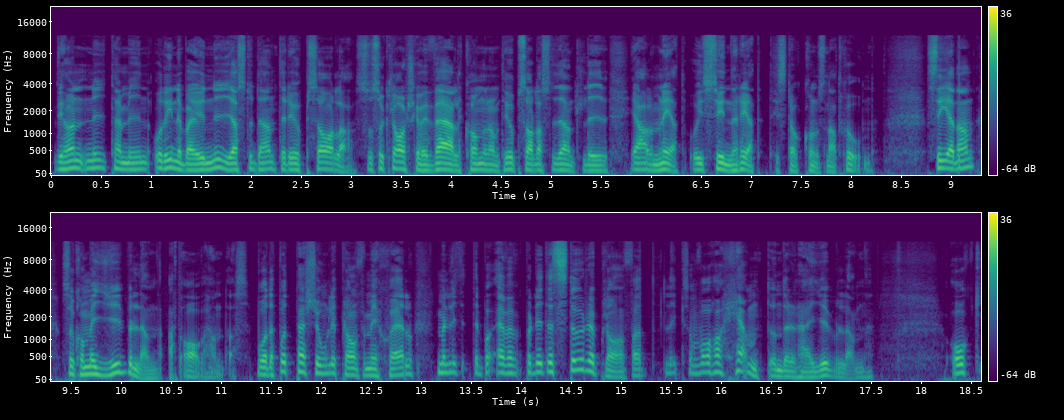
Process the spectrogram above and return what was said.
vi har en ny termin och det innebär ju nya studenter i Uppsala. Så såklart ska vi välkomna dem till Uppsala studentliv i allmänhet och i synnerhet till Stockholms nation. Sedan så kommer julen att avhandlas, både på ett personligt plan för mig själv men lite på, även på ett lite större plan för att liksom, vad har hänt under den här julen? Och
